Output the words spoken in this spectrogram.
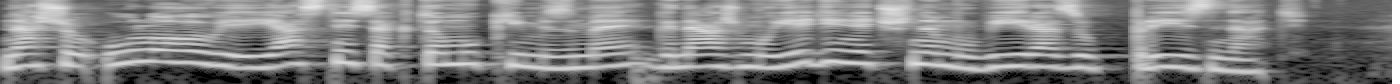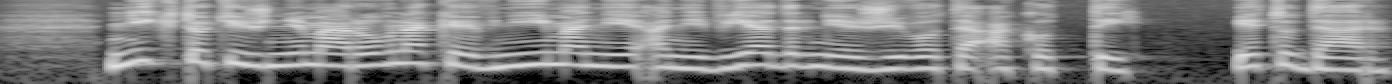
Našou úlohou je jasne sa k tomu, kým sme, k nášmu jedinečnému výrazu priznať. Nik totiž nemá rovnaké vnímanie ani vyjadrenie života ako ty. Je to dar.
